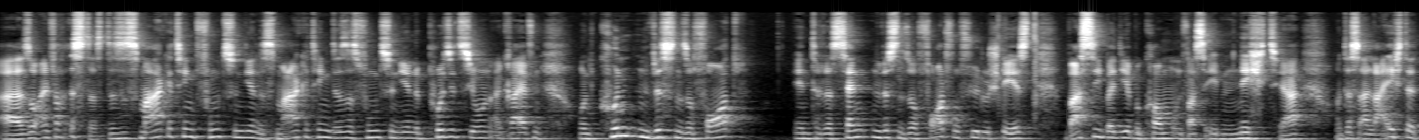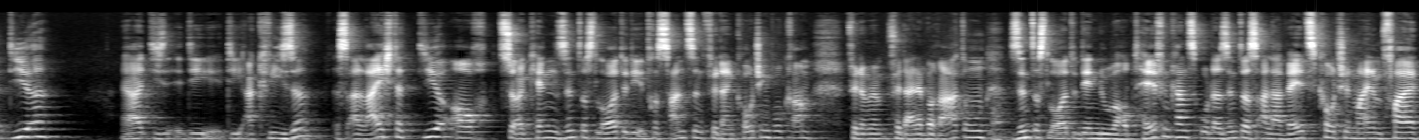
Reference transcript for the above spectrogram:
Äh, so einfach ist das. Das ist Marketing, funktionierendes Marketing, das ist funktionierende Position ergreifen und Kunden wissen sofort, Interessenten wissen sofort, wofür du stehst, was sie bei dir bekommen und was eben nicht. Ja? Und das erleichtert dir ja, die, die, die Akquise, Es erleichtert dir auch zu erkennen, sind das Leute, die interessant sind für dein Coaching-Programm, für, de, für deine Beratung? Sind das Leute, denen du überhaupt helfen kannst? Oder sind das Allerwelts-Coach in meinem Fall,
